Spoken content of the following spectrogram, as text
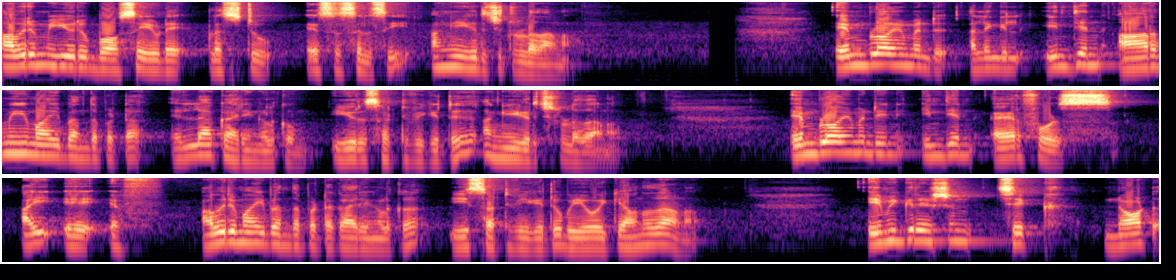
അവരും ഈ ഒരു ബോസയുടെ plus two S S L C അംഗീകരിച്ചിട്ടുള്ളതാണ്. എംപ്ലോയ്മെന്റ് അല്ലെങ്കിൽ ഇന്ത്യൻ ആർമിയുമായി ബന്ധപ്പെട്ട എല്ലാ കാര്യങ്ങൾക്കും ഈ ഒരു സർട്ടിഫിക്കറ്റ് അംഗീകരിച്ചിട്ടുള്ളതാണ്. Employment in Indian air force I A F അവരുമായി ബന്ധപ്പെട്ട കാര്യങ്ങൾക്ക് ഈ സർട്ടിഫിക്കറ്റ് ഉപയോഗിക്കാവുന്നതാണ്. എമിഗ്രേഷൻ ചെക്ക് നോട്ട്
